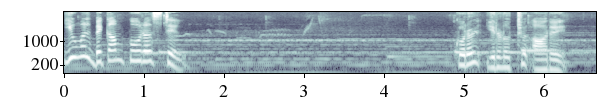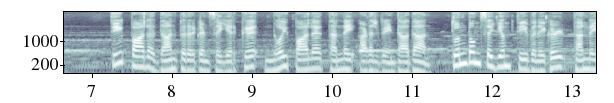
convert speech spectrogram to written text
you will become poorer still. குறள் இருநூற்று ஆறு தீப்பால தான் பிறர்கண் செய்யற்க நோய்பால தன்னை அடல் வேண்டாதான் துன்பம் செய்யும் தீவினைகள் தன்னை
